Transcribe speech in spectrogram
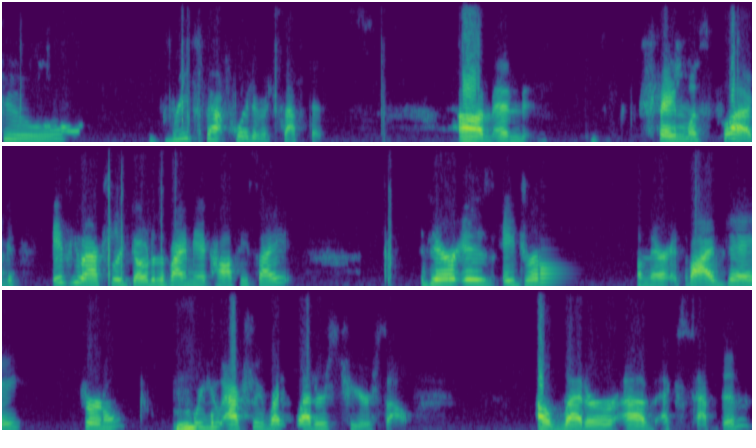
to reach that point of acceptance um and shameless plug if you actually go to the buy me a coffee site there is a journal on there. It's a five day journal Mhm. where you actually write letters to yourself. A letter of acceptance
